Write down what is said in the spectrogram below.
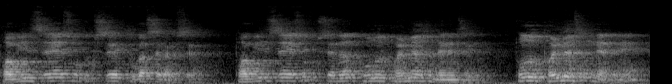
법인세, 소득세, 부가세가 있어요. 법인세, 소득세는 돈을 벌면서 내는 세금. 돈을 벌면서 내야 돼.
